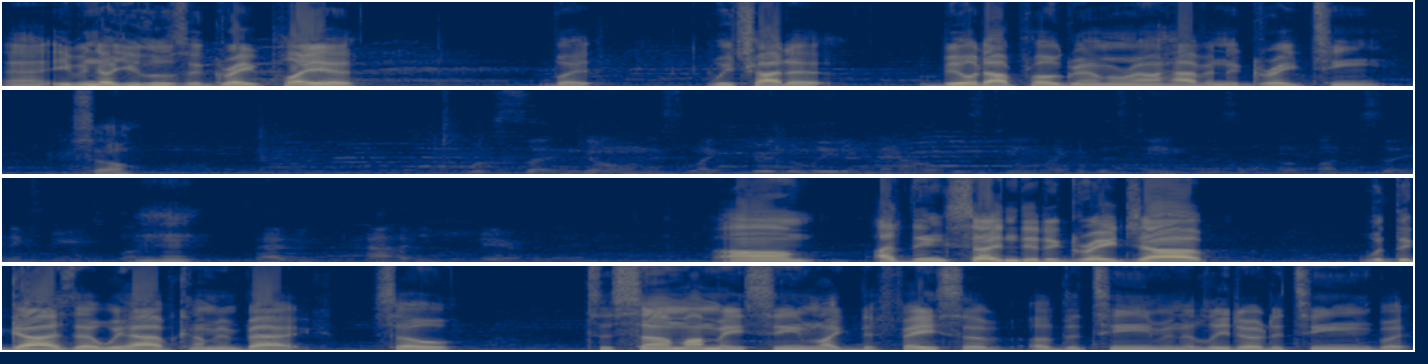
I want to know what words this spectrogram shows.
Uh, even though you lose a great player, but we try to build our program around having a great team. So. Mm-hmm. So have you, how have you prepared for that? Um, I think Sutton did a great job with the guys that we have coming back. So to some, I may seem like the face of, of the team and the leader of the team, but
